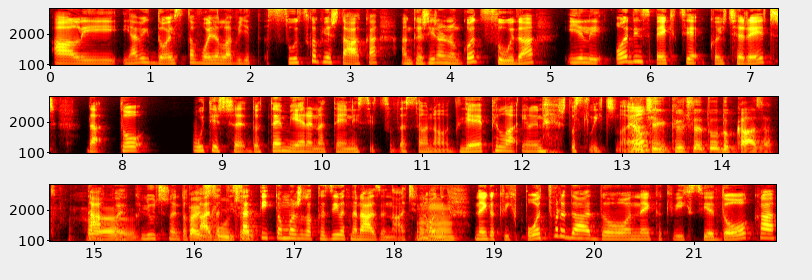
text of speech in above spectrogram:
ali ja bih doista voljela vidjeti sudskog vještaka angažiranog od suda ili od inspekcije koji će reći da to utječe do te mjere na tenisicu, da se ona odlijepila ili nešto slično. Jel? Znači, ključno je tu dokazat. Tako je, e, ključno je dokazati. Sad ti to možeš dokazivati na razne načine, Mhm. od nekakvih potvrda do nekakvih svjedoka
